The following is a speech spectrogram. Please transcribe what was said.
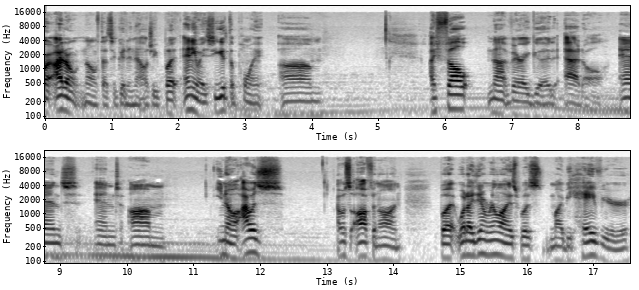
or I don't know if that's a good analogy, but anyways, you get the point. Um, I felt not very good at all, and and um, you know, I was I was off and on, but what I didn't realize was my behavior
